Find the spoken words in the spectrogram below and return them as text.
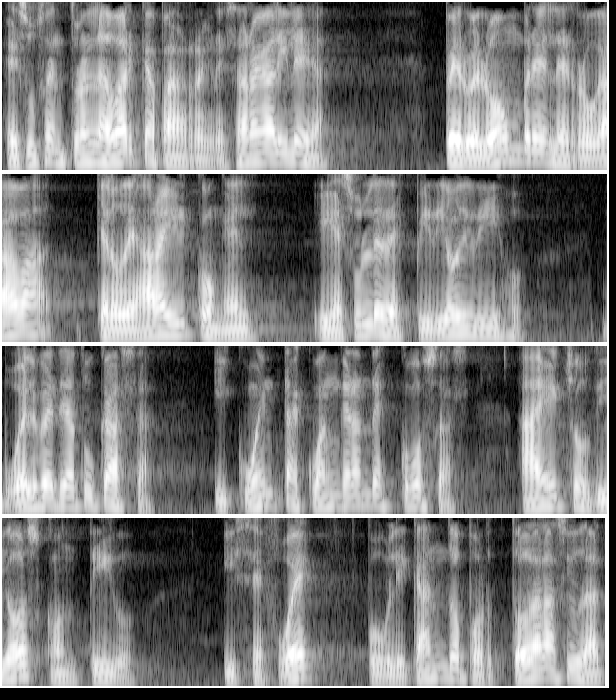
Jesús entró en la barca para regresar a Galilea, pero el hombre le rogaba que lo dejara ir con él, y Jesús le despidió y dijo, vuélvete a tu casa y cuenta cuán grandes cosas ha hecho Dios contigo. Y se fue publicando por toda la ciudad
